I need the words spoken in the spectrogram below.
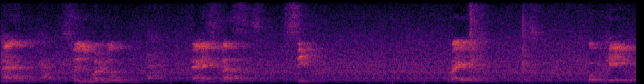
Eh? So is equal to yeah. tan x plus c. Right? Okay.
